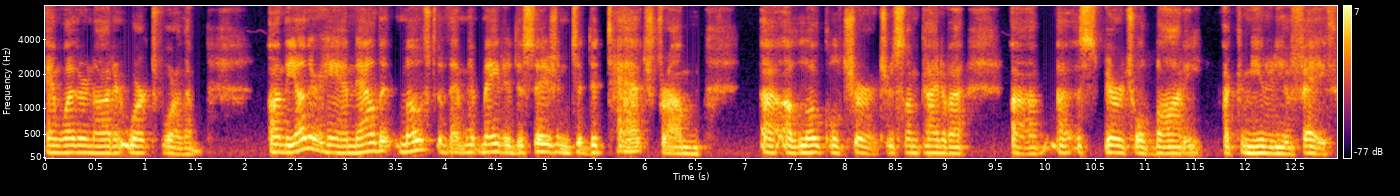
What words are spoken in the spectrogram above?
and whether or not it worked for them. On the other hand, now that most of them have made a decision to detach from a, a local church or some kind of a, a, a spiritual body, a community of faith,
